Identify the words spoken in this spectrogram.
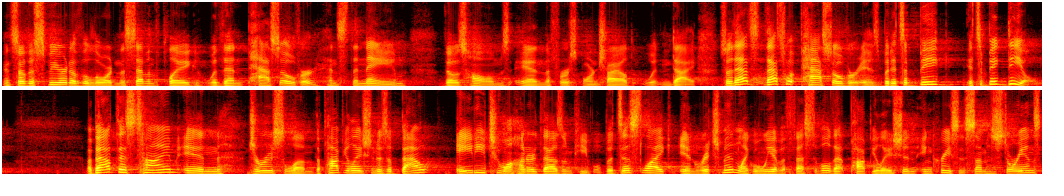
And so the Spirit of the Lord in the seventh plague would then pass over, hence the name, those homes, and the firstborn child wouldn't die. So that's, that's what Passover is, but it's a big, it's a big deal. About this time in Jerusalem, the population is about 80 to 100,000 people. But just like in Richmond, like when we have a festival, that population increases. Some historians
